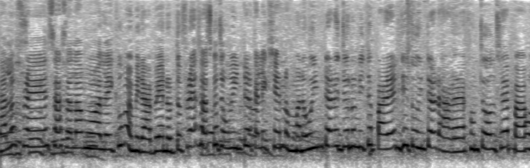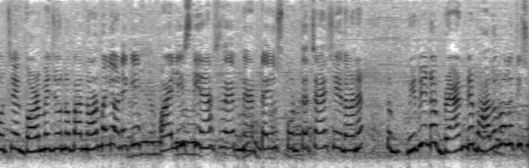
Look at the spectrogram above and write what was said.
হ্যালো ফ্রেন্ডস আসসালামু আলাইকুম আমি রাবিয়া নুর। তো ফ্রেন্ডস আজকে হচ্ছে উইন্টার কালেকশন মানে উইন্টারের জন্য নিতে পারেন, যেহেতু উইন্টার এখন চলছে বা হচ্ছে গরমের জন্য বা নর্মালি অনেকে অয়েলি স্কিন আছে ম্যাটটা ইউজ করতে চায় সেই ধরনের। তো বিভিন্ন ব্র্যান্ডের ভালো ভালো কিছু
